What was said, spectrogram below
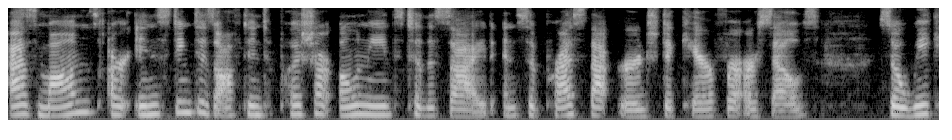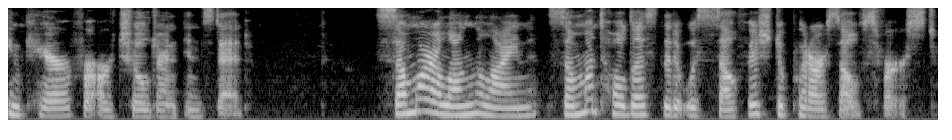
As moms, our instinct is often to push our own needs to the side and suppress that urge to care for ourselves so we can care for our children instead. Somewhere along the line, someone told us that it was selfish to put ourselves first.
